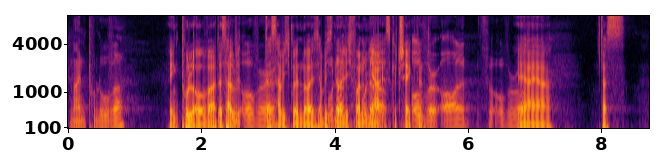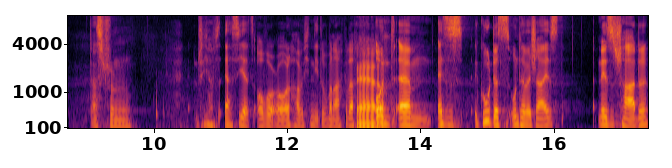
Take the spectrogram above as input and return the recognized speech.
Nein, Pullover. Wegen Pullover. Das habe hab ich, mir neulich, hab ich Oder- neulich von einem Jahr erst gecheckt. Overall für Overall. ja, ja. Das, Das ist schon. Ich hab's erst jetzt overall, habe ich nie drüber nachgedacht. Ja, ja. Und ähm, es ist gut, dass es Unterwäsche heißt. Nee, es ist schade.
